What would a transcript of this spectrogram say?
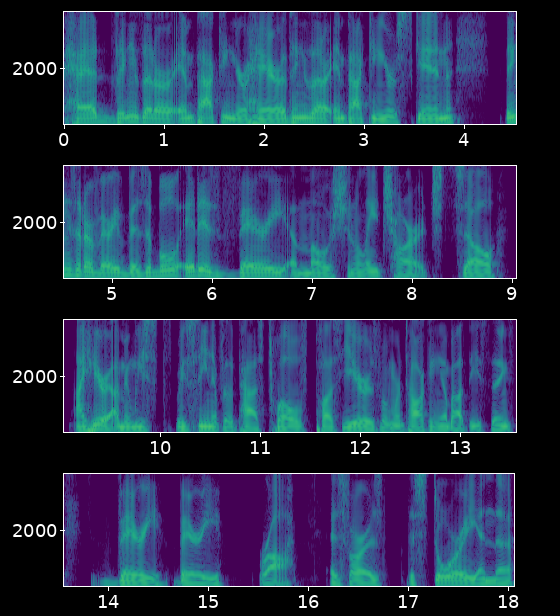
head, things that are impacting your hair, things that are impacting your skin, things that are very visible, it is very emotionally charged. So I hear it. I mean, we we've seen it for the past 12 plus years when we're talking about these things. It's very, very raw as far as the story and the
